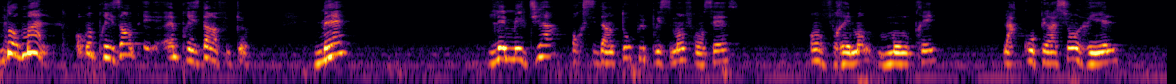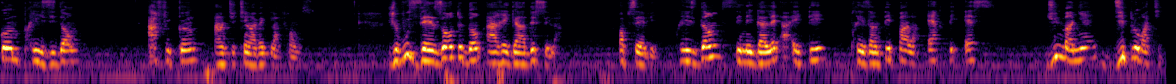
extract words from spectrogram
normale, comme on présente un président africain. Mais les médias occidentaux, plus précisément français, ont vraiment montré la coopération réelle qu'un président africain entretient avec la France. Je vous exhorte donc à regarder cela. Observez, président sénégalais a été présenté par la RTS d'une manière diplomatique.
